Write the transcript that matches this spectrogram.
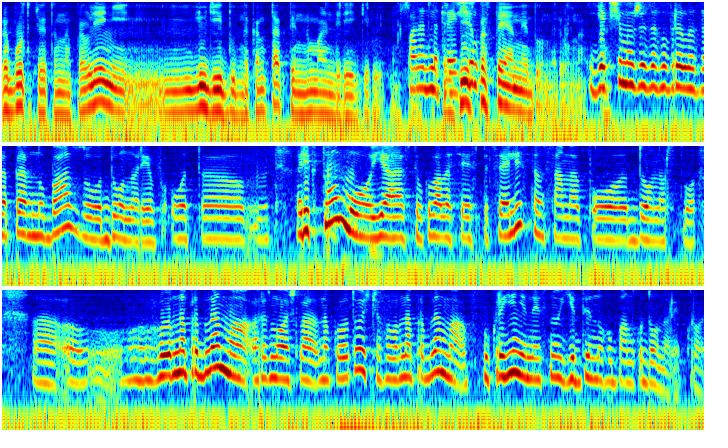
работать в этом направлении, и люди идут на контакты и нормально реагируют на все. Пане это. Дмитре, То есть якщо- есть постоянные доноры у нас. да. Якщо ми вже заговорили за певну базу донорів, от е, м, рік тому я спілкувалася із спеціалістом саме по донорству. Е, е, головна проблема розмова йшла навколо того, що головна проблема в Україні не існує єдиного банку донорів крові.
